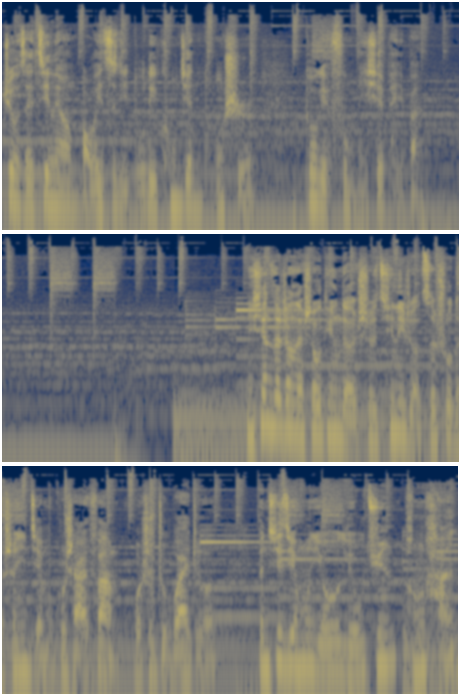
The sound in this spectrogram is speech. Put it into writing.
只有在尽量保卫自己独立空间的同时，多给父母一些陪伴。你现在正在收听的是亲历者自述的声音节目故事 FM，我是主播艾哲。本期节目由刘军、彭涵、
